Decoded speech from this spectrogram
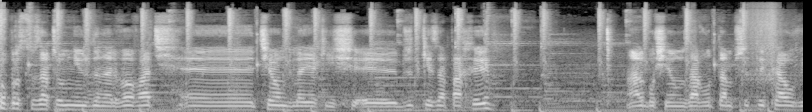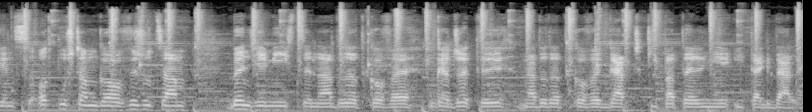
Po prostu zaczął mnie już denerwować. E, ciągle jakieś e, brzydkie zapachy. Albo się zawód tam przytykał, więc odpuszczam go, wyrzucam. Będzie miejsce na dodatkowe gadżety, na dodatkowe garczki, patelnie i tak dalej.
